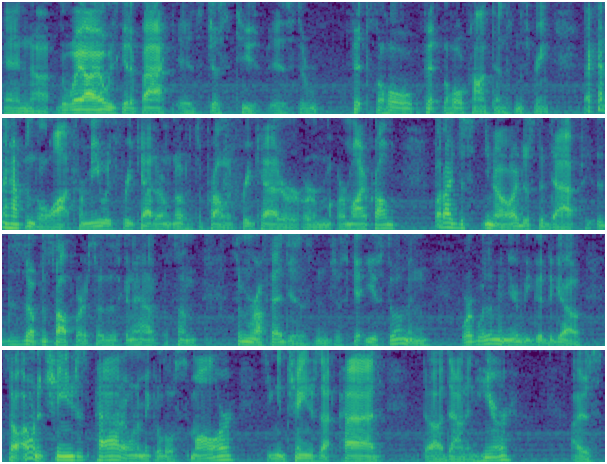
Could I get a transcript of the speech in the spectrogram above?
and uh, the way I always get it back is just to is to fits the whole fit the whole contents in the screen. That kind of happens a lot for me with FreeCAD. I don't know if it's a problem with FreeCAD or, or, or my problem, but I just you know I just adapt. This is open software, so there's going to have some some rough edges, and just get used to them and work with them, and you'll be good to go. So I want to change this pad. I want to make it a little smaller, so you can change that pad uh, down in here I just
